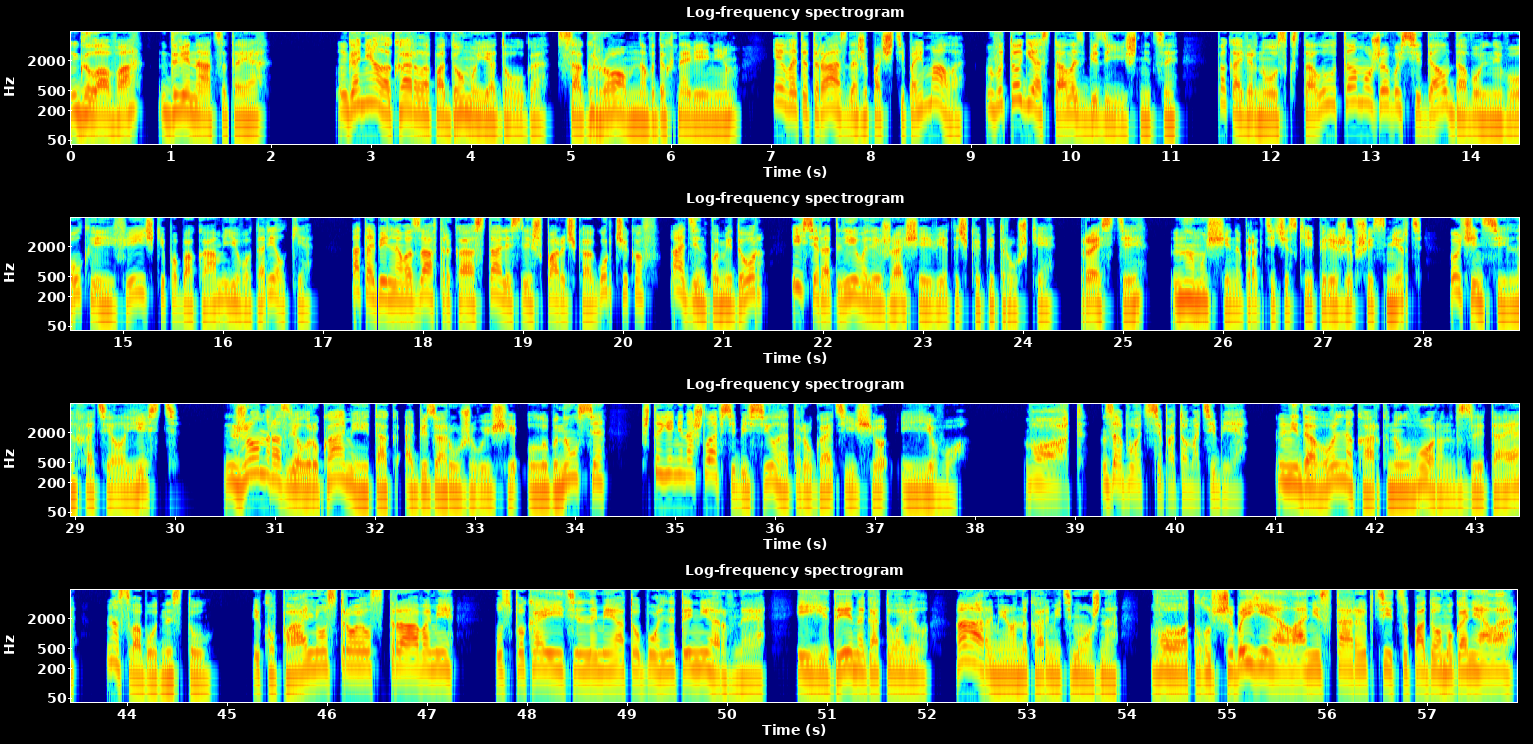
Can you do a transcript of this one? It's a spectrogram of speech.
Глава двенадцатая. Гоняла Карла по дому я долго, с огромным вдохновением. И в этот раз даже почти поймала. В итоге осталась без яичницы. Пока вернулась к столу, там уже восседал довольный волк и феечки по бокам его тарелки. От обильного завтрака остались лишь парочка огурчиков, один помидор и сиротливо лежащая веточка петрушки. Прости, но мужчина, практически переживший смерть, очень сильно хотел есть. Джон развел руками и так обезоруживающе улыбнулся, что я не нашла в себе силы отругать еще и его. «Вот, заботься потом о тебе», — недовольно каркнул ворон, взлетая на свободный стул. «И купальню устроил с травами, успокоительными, а то больно ты нервная, и еды наготовил, армию накормить можно. Вот, лучше бы ела, а не старую птицу по дому гоняла».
